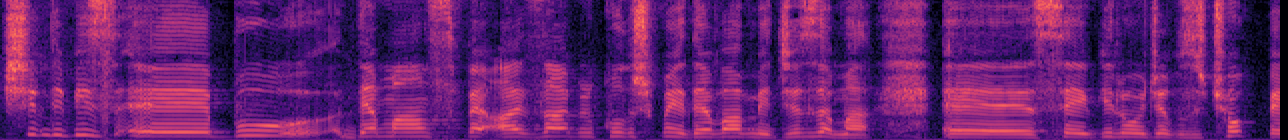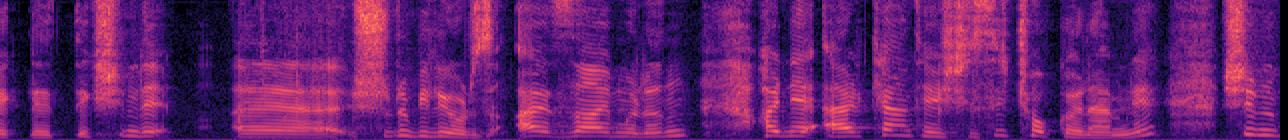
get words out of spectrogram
Şimdi biz e, bu demans ve Alzheimer konuşmaya devam edeceğiz ama e, sevgili hocamızı çok beklettik. Şimdi e, şunu biliyoruz Alzheimer'ın hani erken teşhisi çok önemli. Şimdi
